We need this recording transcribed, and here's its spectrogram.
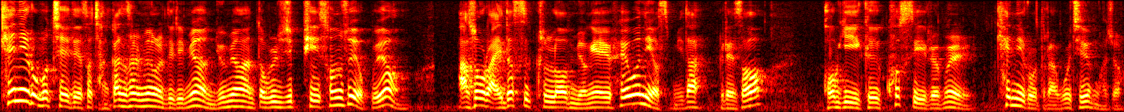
캐니 로버츠에 대해서 잠깐 설명을 드리면 유명한 WGP 선수였고요. 아소 라이더스 클럽 명예 회원이었습니다. 그래서 거기 그 코스 이름을 캐니 로드라고 지은 거죠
